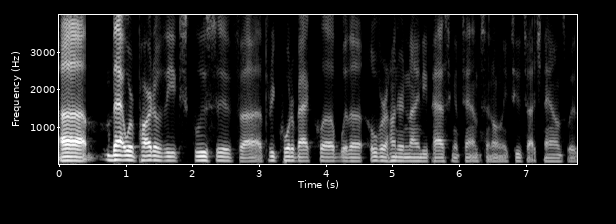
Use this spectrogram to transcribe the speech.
Uh, that were part of the exclusive uh, three quarterback club with a over 190 passing attempts and only two touchdowns with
